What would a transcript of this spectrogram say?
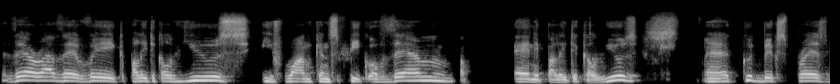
Their rather vague political views, if one can speak of them, any political views, uh, could be expressed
